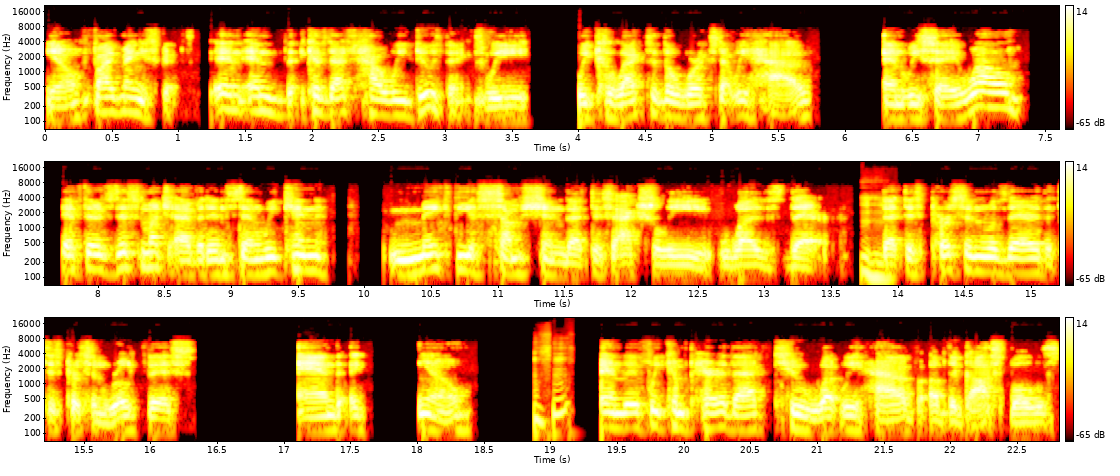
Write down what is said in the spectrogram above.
you know, five manuscripts, and and because that's how we do things. We we collect the works that we have, and we say, well, if there's this much evidence, then we can make the assumption that this actually was there, Mhm. that this person was there, that this person wrote this, and uh, you know, Mhm. and if we compare that to what we have of the Gospels,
